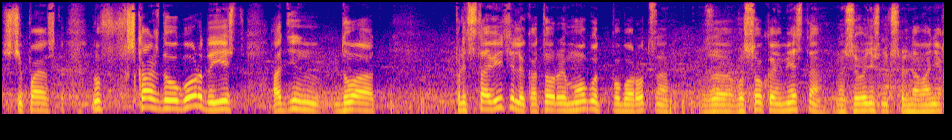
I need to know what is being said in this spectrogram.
Щепаевска. Ну, с каждого города есть один-два представителя, которые могут побороться за высокое место на сегодняшних соревнованиях.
